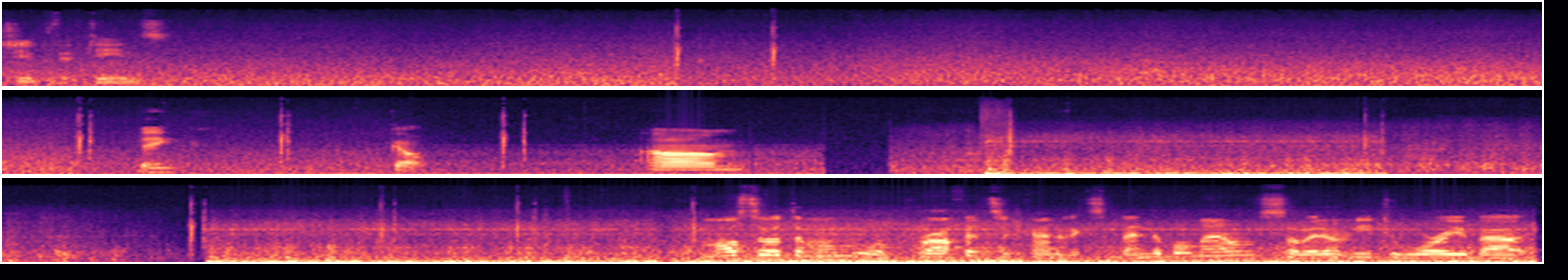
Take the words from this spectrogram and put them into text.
GP15s. Think. Go. Um. I'm also at the moment where profits are kind of expendable now, so I don't need to worry about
